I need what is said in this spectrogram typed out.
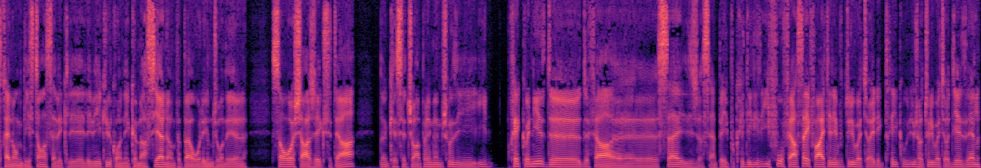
très longue distance avec les, véhicules quand on est commercial, on ne peut pas rouler une journée sans recharger, etc. Donc c'est toujours un peu les mêmes choses. Ils, préconisent de, de faire ça, c'est un peu hypocrite. Il faut faire ça, il faut arrêter toutes les voitures électriques ou genre toutes les voitures diesel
